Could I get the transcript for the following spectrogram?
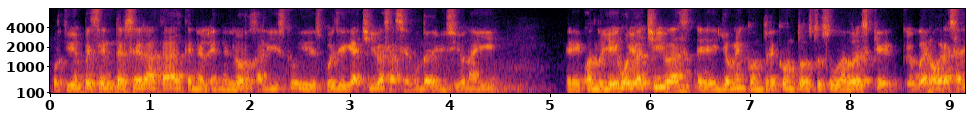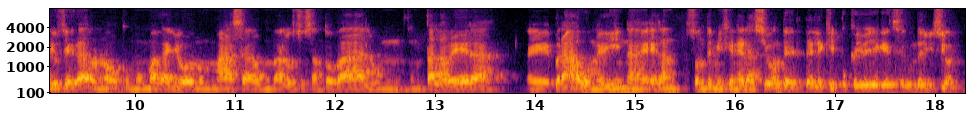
porque yo empecé en tercera acá en el, en el Loro Jalisco y después llegué a Chivas a segunda división ahí. Eh, cuando llego yo a Chivas, eh, yo me encontré con todos estos jugadores que, bueno, gracias a Dios llegaron, ¿no? Como un Magallón, un Maza, un Alonso Sandoval, un, Talavera, eh, Bravo, Medina, eran, son de mi generación, de, del equipo que yo llegué en segunda división.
